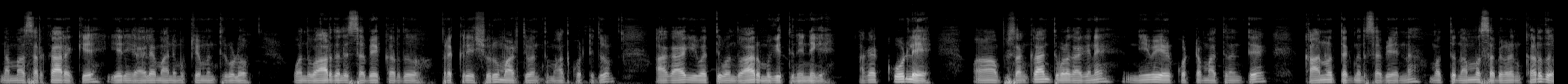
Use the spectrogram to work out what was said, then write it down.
ನಮ್ಮ ಸರ್ಕಾರಕ್ಕೆ ಏನೀಗಾಗಲೇ ಮಾನ್ಯ ಮುಖ್ಯಮಂತ್ರಿಗಳು ಒಂದು ವಾರದಲ್ಲಿ ಸಭೆ ಕರೆದು ಪ್ರಕ್ರಿಯೆ ಶುರು ಮಾಡ್ತೀವಿ ಅಂತ ಮಾತು ಕೊಟ್ಟಿದ್ದರು ಹಾಗಾಗಿ ಇವತ್ತು ಒಂದು ವಾರ ಮುಗೀತು ನಿನ್ನೆಗೆ. ಹಾಗಾಗಿ ಕೂಡಲೇ ಸಂಕ್ರಾಂತಿ ಒಳಗಾಗೇ ನೀವೇ ಹೇಳ್ಕೊಟ್ಟ ಮಾತಿನಂತೆ ಕಾನೂನು ತಜ್ಞರ ಸಭೆಯನ್ನು ಮತ್ತು ನಮ್ಮ ಸಭೆಗಳನ್ನು ಕರೆದು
